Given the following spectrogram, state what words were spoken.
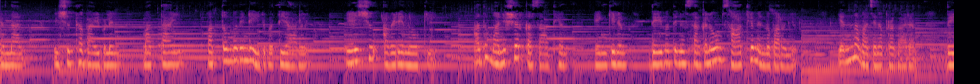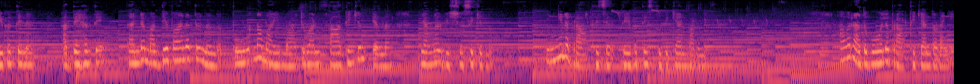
എന്നാൽ വിശുദ്ധ ബൈബിളിൽ മത്തായി പത്തൊമ്പതിന്റെ ഇരുപത്തിയാറിൽ യേശു അവരെ നോക്കി അത് മനുഷ്യർക്ക് അസാധ്യം എങ്കിലും ദൈവത്തിന് സകലവും സാധ്യമെന്ന് പറഞ്ഞു. എന്ന വചനപ്രകാരം ദൈവത്തിന് അദ്ദേഹത്തെ തന്റെ മദ്യപാനത്തിൽ നിന്ന് പൂർണമായും മാറ്റുവാൻ സാധിക്കും എന്ന് ഞങ്ങൾ വിശ്വസിക്കുന്നു. ഇങ്ങനെ പ്രാർത്ഥിച്ച് ദൈവത്തെ സ്തുതിക്കാൻ പറഞ്ഞു. അവർ അതുപോലെ പ്രാർത്ഥിക്കാൻ തുടങ്ങി.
